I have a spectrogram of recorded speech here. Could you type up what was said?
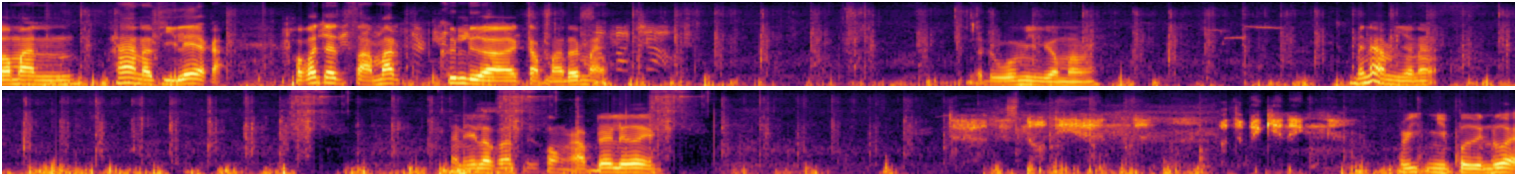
ประมาณ 5 นาทีแรกอะ่ะ เขาก็จะสามารถขึ้นเรือกลับมาได้ใหม่ Watch out. เดี๋ยวดูว่ามีเรือมาไหมไม่น่ามีนะ อันนี้เราก็ซื้อของอัพได้เลย เฮ้ย มีปืนด้วย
